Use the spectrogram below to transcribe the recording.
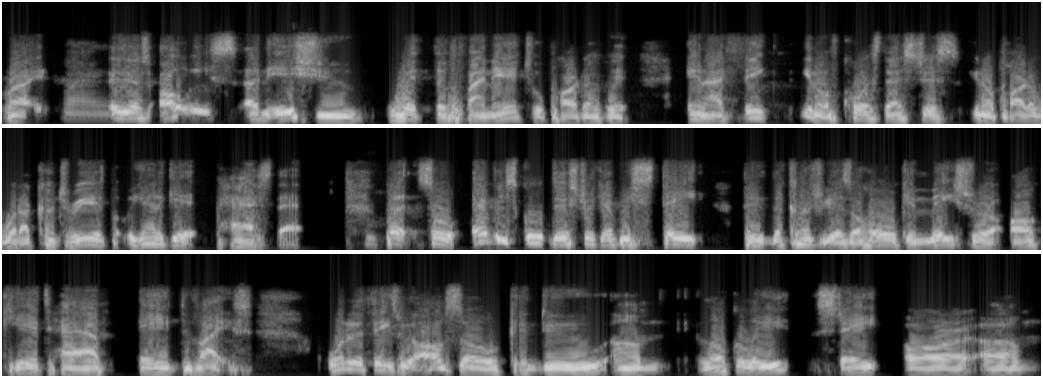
Right. Right. And there's always an issue with the financial part of it, and I think you know, of course, that's just you know part of what our country is, but we got to get past that. But so every school district, every state, the, the country as a whole can make sure all kids have a device. One of the things we also can do um, locally, state, or um,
